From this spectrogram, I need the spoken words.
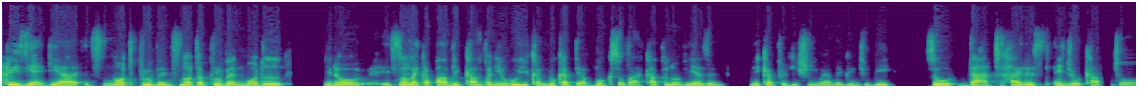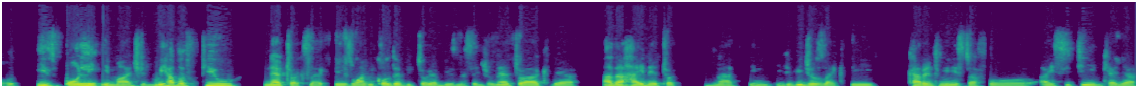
crazy idea. It's not proven. It's not a proven model. You know, it's not like a public company who you can look at their books over a couple of years and make a prediction where they're going to be. So that high risk angel capital is only emerging. We have a few networks, like there's one called the Viktoria Business Angel Network. There are other high network individuals like the current minister for ICT in Kenya,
